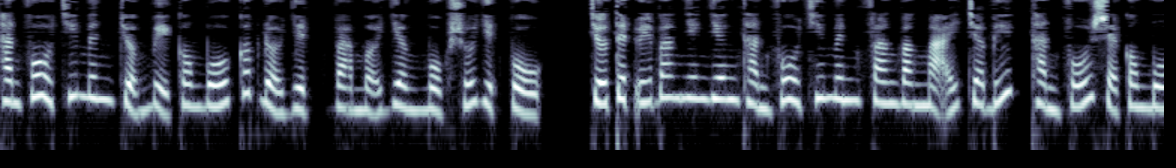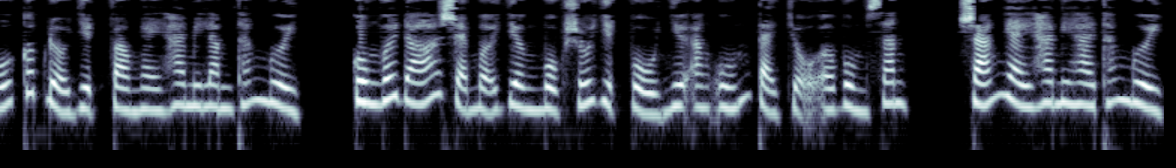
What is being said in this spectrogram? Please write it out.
Thành phố Hồ Chí Minh chuẩn bị công bố cấp độ dịch và mở dần một số dịch vụ. Chủ tịch Ủy ban nhân dân thành phố Hồ Chí Minh Phan Văn Mãi cho biết thành phố sẽ công bố cấp độ dịch vào ngày 25 tháng 10. Cùng với đó sẽ mở dần một số dịch vụ như ăn uống tại chỗ ở vùng xanh. Sáng ngày 22 tháng 10,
